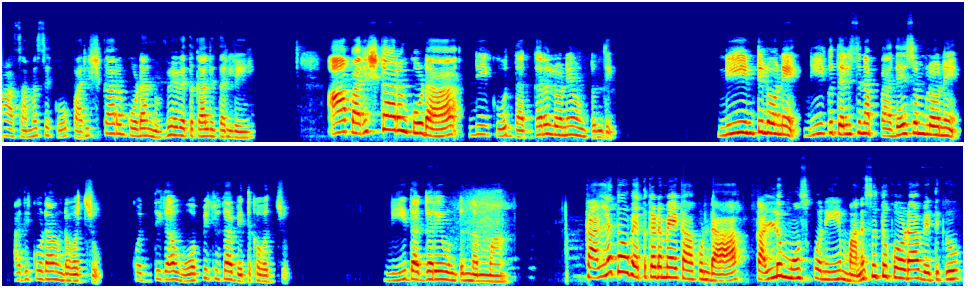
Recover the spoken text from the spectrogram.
ఆ సమస్యకు పరిష్కారం కూడా నువ్వే వెతకాలి తల్లి. ఆ పరిష్కారం కూడా నీకు దగ్గరలోనే ఉంటుంది. నీ ఇంటిలోనే నీకు తెలిసిన ప్రదేశంలోనే అది కూడా ఉండవచ్చు. కొద్దిగా ఓపికగా వెతకవచ్చు. నీ దగ్గరే ఉంటుందమ్మా. కళ్ళతో వెతకడమే కాకుండా కళ్ళు మూసుకొని మనసుతో కూడా వెతుకు.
